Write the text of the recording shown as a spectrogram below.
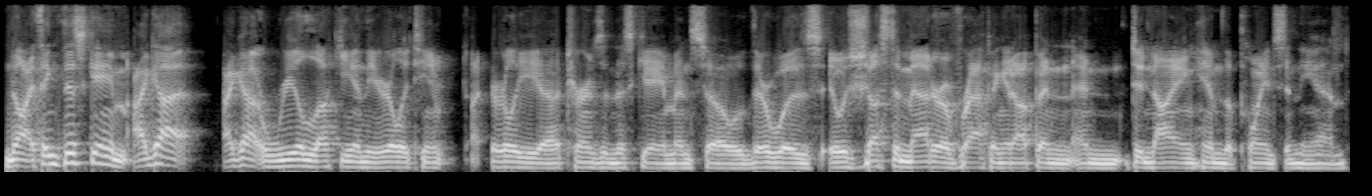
no, I think this game I got I got real lucky in the early team early uh, turns in this game, and so there was it was just a matter of wrapping it up and and denying him the points in the end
